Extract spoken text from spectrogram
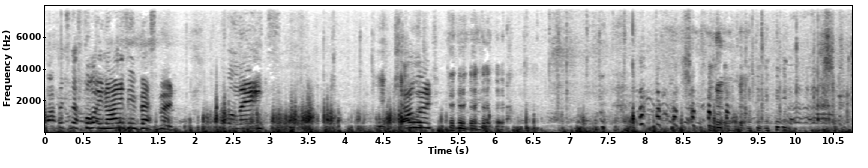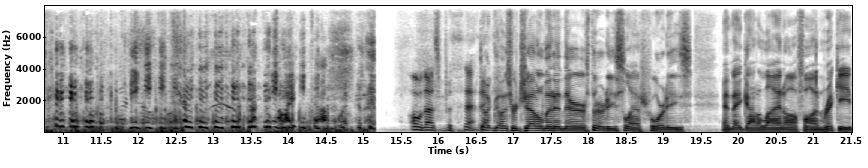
Offer to the 49ers investment. Come on, Leeds. You coward. Oh, that's pathetic. Doug, those were gentlemen in their 30s slash 40s, and they got a line off on Rickie.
